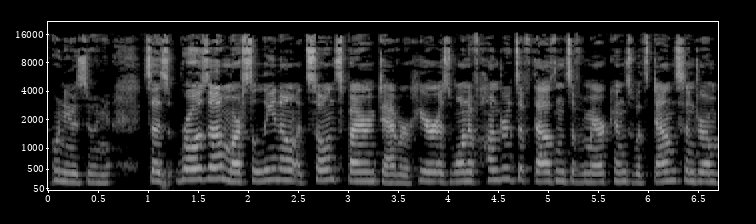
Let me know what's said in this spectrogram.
when he was doing it. It says Rosa Marcellino, it's so inspiring to have her here. As one of hundreds of thousands of Americans with Down syndrome,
